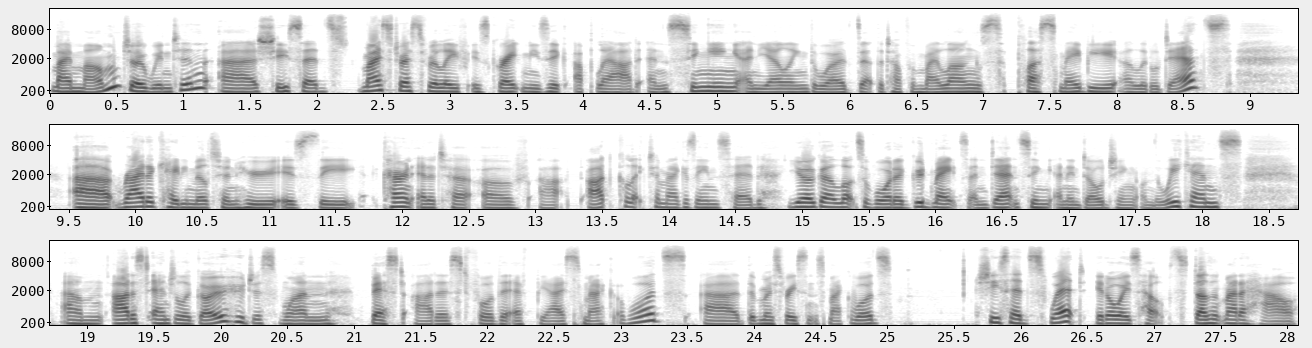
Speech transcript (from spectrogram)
My mum, Jo Winton, uh, she said, My stress relief is great music up loud and singing and yelling the words at the top of my lungs, plus maybe a little dance. Uh, writer Katie Milton, who is the current editor of uh, Art Collector magazine, said yoga, lots of water, good mates, and dancing and indulging on the weekends. Um, artist Angela Goh, who just won Best Artist for the FBI SMAC Awards, uh, the most recent SMAC Awards. She said, sweat, it always helps, doesn't matter how.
